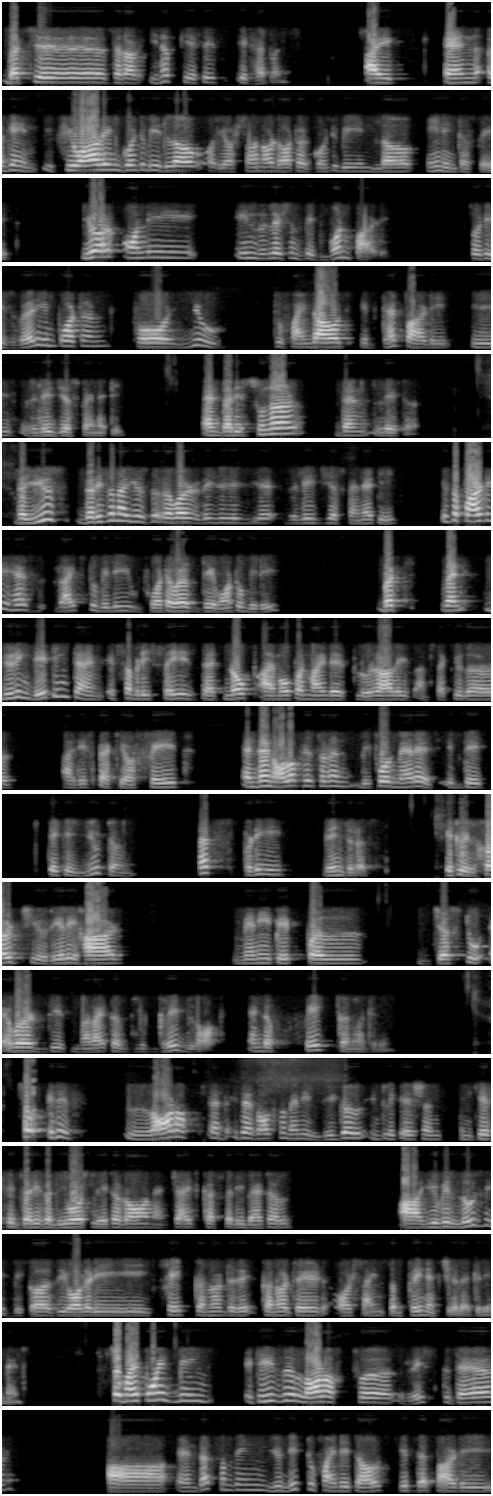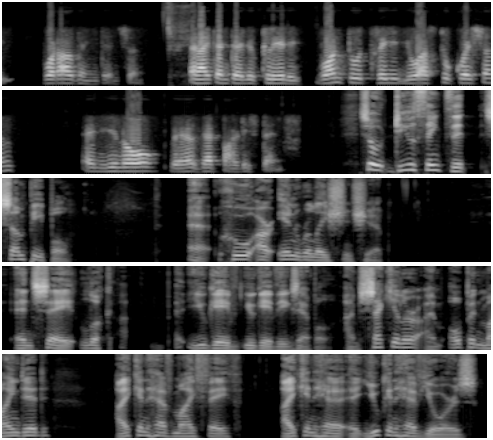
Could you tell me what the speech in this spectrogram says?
but uh, there are enough cases it happens. I and again, if you are in going to be in love, or your son or daughter going to be in love in interfaith, you are only in relations with one party. So it is very important for you to find out if that party is religious fanatic, and that is sooner than later. The use, the reason I use the word religious, fanatic is the party has rights to believe whatever they want to believe, but when during dating time, if somebody says that, nope, I'm open minded, pluralist, I'm secular, I respect your faith, and then all of a sudden, before marriage, if they take a U turn, that's pretty dangerous. It will hurt you really hard. Many people, just to avoid this marital gridlock, and up fake converting. So it is lot of it has also many legal implications in case if there is a divorce later on and child custody battle uh, you will lose it because you already fake converted, converted or signed some prenuptial agreement so my point being it is a lot of uh, risk there uh, and that's something you need to find it out if that party what are the intentions and i can tell you clearly one two three you ask two questions and you know where that party stands. So, do you think that some people uh, who are in relationship and say, "Look, you gave you gave the example. I'm secular. I'm open minded. I can have my faith. I can have you can have yours."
